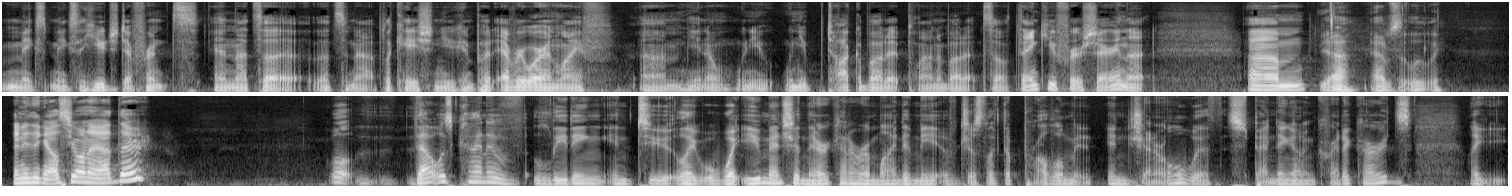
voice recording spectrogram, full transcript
makes makes a huge difference, and that's a that's an application you can put everywhere in life. Um, you know, when you when you talk about it, plan about it. So thank you for sharing that. Um, yeah, absolutely. Anything else you want to add there? Well, that was kind of leading into like what you mentioned there kind of reminded me of just like the problem in, in general with spending on credit cards. Like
